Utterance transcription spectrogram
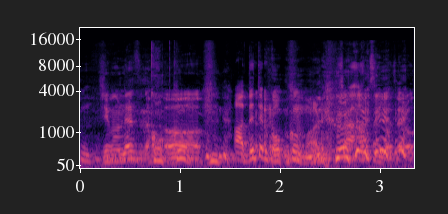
自分のやつなごっくん。あ出てるごっくんもある。熱いやつやろ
